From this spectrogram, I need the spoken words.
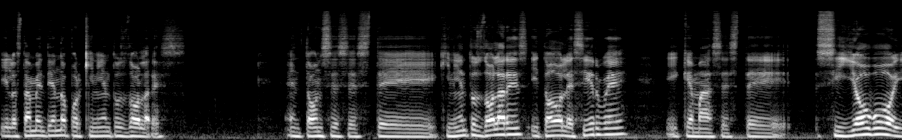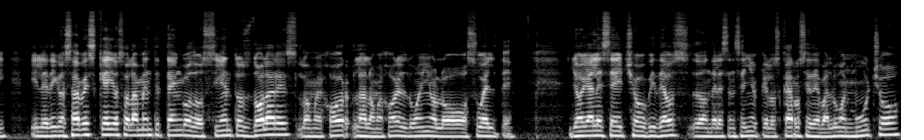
y lo están vendiendo por 500 dólares. Entonces, este, 500 dólares y todo le sirve. ¿Y qué más? Este, si yo voy y le digo, ¿sabes qué? Yo solamente tengo 200 dólares, lo mejor, a lo mejor el dueño lo suelte. Yo ya les he hecho videos donde les enseño que los carros se devalúan mucho.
